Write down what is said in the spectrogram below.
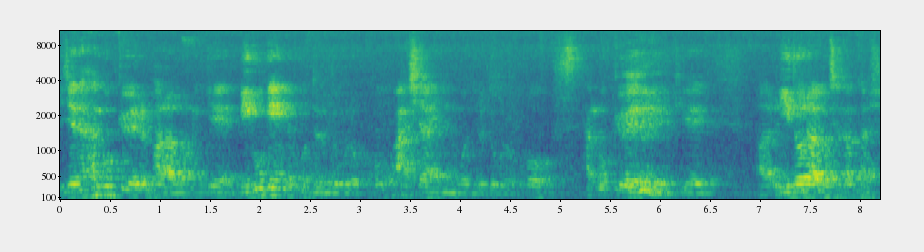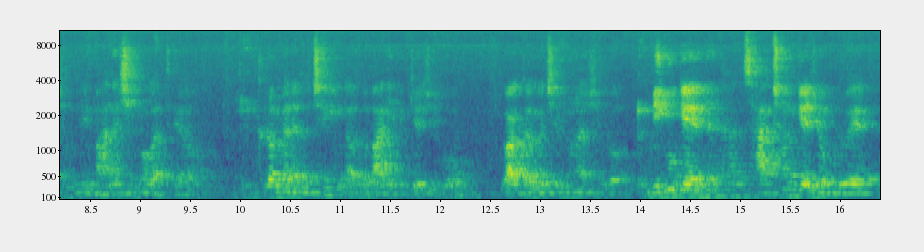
이제는 한국 교회를 바라보는 게 미국에 있는 분들도 그렇고 아시아에 있는 분들도 그렇고 한국 교회를 이렇게 아, 리더라고 생각하시는 분들이 많으신 것 같아요. 그런 면에서 책임감도 많이 느껴지고 또 아까 그 질문하신 거 미국에는 한 4천 개 정도의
